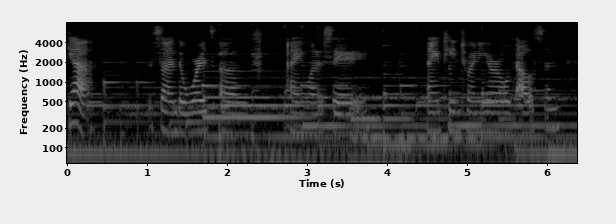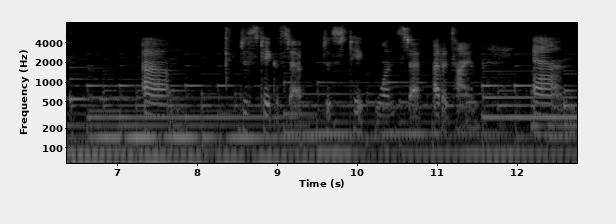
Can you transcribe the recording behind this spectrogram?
yeah. So, in the words of, I want to say, 19, 20 year old Allison, um, take a step. Just take one step at a time. And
